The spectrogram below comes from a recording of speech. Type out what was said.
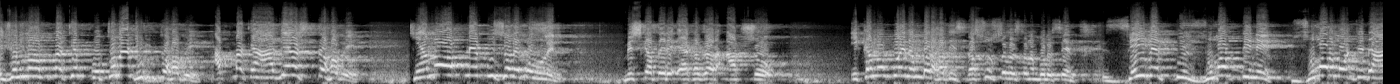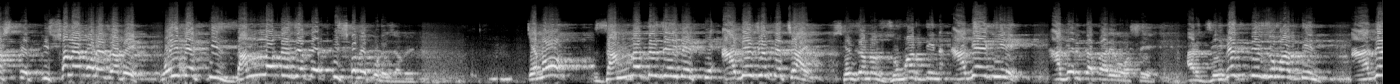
এই জন্য আপনাকে প্রথমে ঢুকতে হবে, আপনাকে আগে আসতে হবে। কেন আপনি পিছনে পড়লেন? মিসকাতের এক হাজার আটশো একানব্বই নম্বর হাদিস রাসুল সাল্লাহ সাল্লাম বলেছেন, যেই ব্যক্তি জুমার দিনে জুমার মসজিদে আসতে পিছনে পড়ে যাবে, ওই ব্যক্তি জান্নাতে যেতে পিছনে পড়ে যাবে। কেন? জান্নাতে যে ব্যক্তি আগে যেতে চায়, সে যেন জুমার দিন আগে গিয়ে আগের কাতারে বসে। আর যে ব্যক্তি জুমার দিন আগে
